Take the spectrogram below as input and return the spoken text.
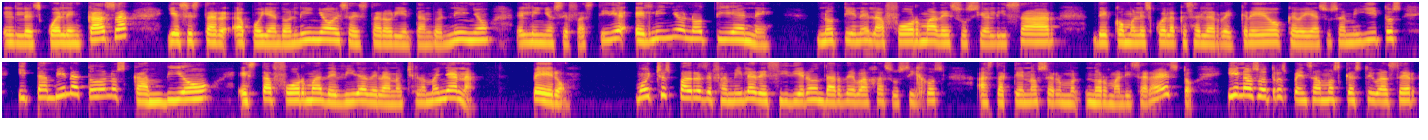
la escuela en casa y es estar apoyando al niño, es estar orientando al niño, el niño se fastidia, el niño no tiene, no tiene la forma de socializar, de cómo la escuela que se le recreo, que veía a sus amiguitos, y también a todos nos cambió esta forma de vida de la noche a la mañana. Pero muchos padres de familia decidieron dar de baja a sus hijos hasta que no se normalizara esto. Y nosotros pensamos que esto iba a ser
